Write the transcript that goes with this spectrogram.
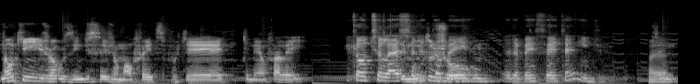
Não que jogos indie sejam mal feitos, porque, que nem eu falei, Que o Outlast Tem ele muito também, jogo. ele é bem feito, é indie. É. Sim.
